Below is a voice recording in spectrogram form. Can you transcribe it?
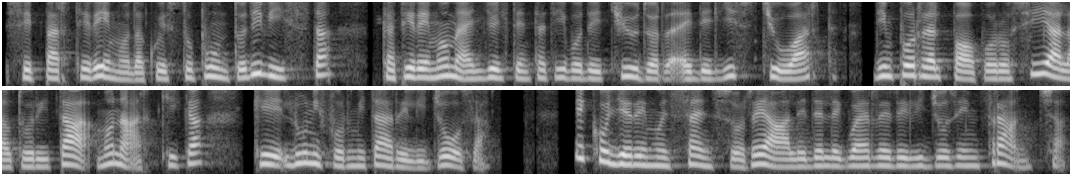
Se partiremo da questo punto di vista, capiremo meglio il tentativo dei Tudor e degli Stuart di imporre al popolo sia l'autorità monarchica che l'uniformità religiosa, e coglieremo il senso reale delle guerre religiose in Francia,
